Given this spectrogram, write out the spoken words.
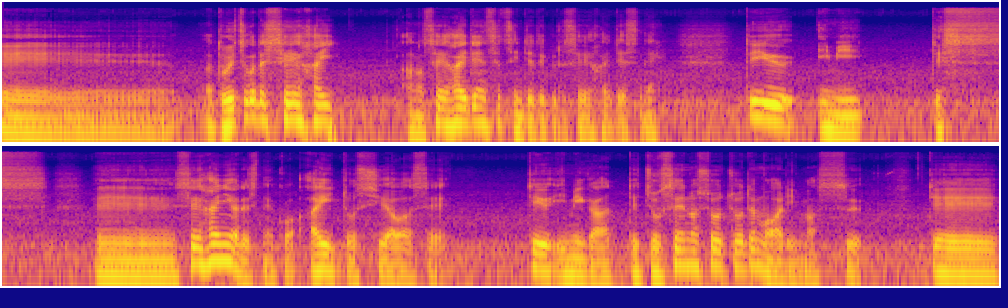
えー、ドイツ語で聖杯あの聖杯伝説に出てくる聖杯ですね。っていう意味です。えー、聖杯にはですねこう愛と幸せっていう意味があって女性の象徴でもあります。で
